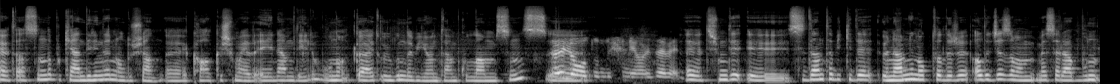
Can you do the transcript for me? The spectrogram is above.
Evet aslında bu kendiliğinden oluşan e, kalkışma ya da eylem diyelim. Bunu gayet uygun da bir yöntem kullanmışsınız. E, Öyle ee, olduğunu düşünüyoruz evet. Evet şimdi e, sizden tabii ki de önemli noktaları alacağız ama mesela bu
